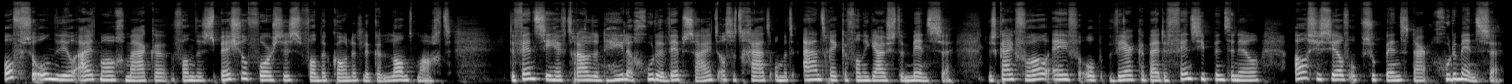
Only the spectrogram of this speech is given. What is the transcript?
of ze onderdeel uit mogen maken van de Special Forces van de Koninklijke Landmacht. Defensie heeft trouwens een hele goede website als het gaat om het aantrekken van de juiste mensen. Dus kijk vooral even op werkenbijdefensie.nl als je zelf op zoek bent naar goede mensen.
